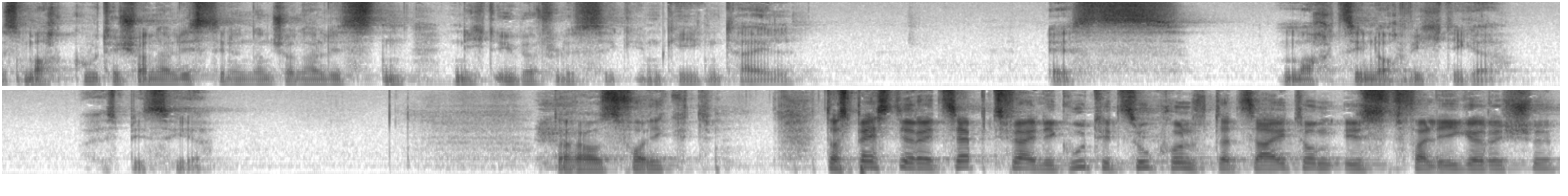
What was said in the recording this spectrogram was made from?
es macht gute Journalistinnen und Journalisten nicht überflüssig, im Gegenteil. Es macht sie noch wichtiger als bisher. Daraus folgt, das beste Rezept für eine gute Zukunft der Zeitung ist verlegerische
